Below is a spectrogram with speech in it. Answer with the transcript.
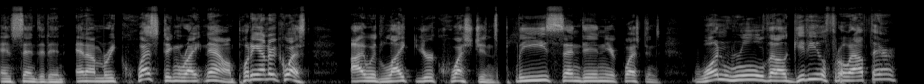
and send it in. And I'm requesting right now, I'm putting out a request. I would like your questions. Please send in your questions. One rule that I'll give you, I'll throw it out there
